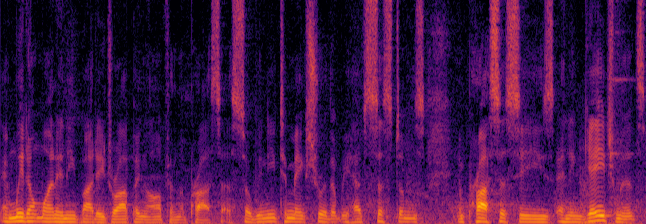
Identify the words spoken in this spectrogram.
and we don't want anybody dropping off in the process. So we need to make sure that we have systems and processes and engagements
